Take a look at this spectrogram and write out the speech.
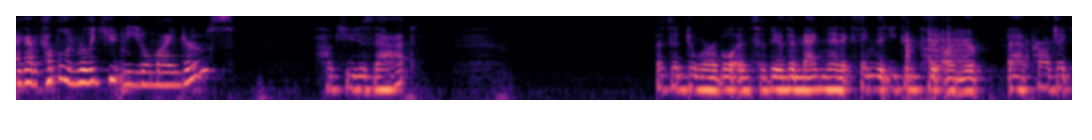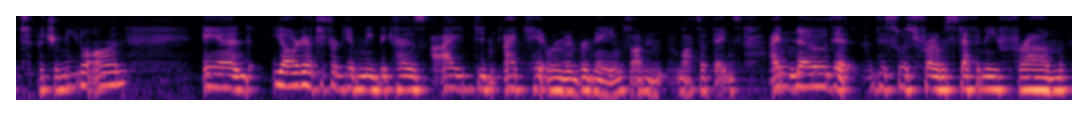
I got a couple of really cute needle minders. How cute is that? That's adorable. And so they're the magnetic thing that you can put on your uh, project to put your needle on. And y'all are gonna have to forgive me because I didn't, I can't remember names on lots of things. I know that this was from Stephanie from,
